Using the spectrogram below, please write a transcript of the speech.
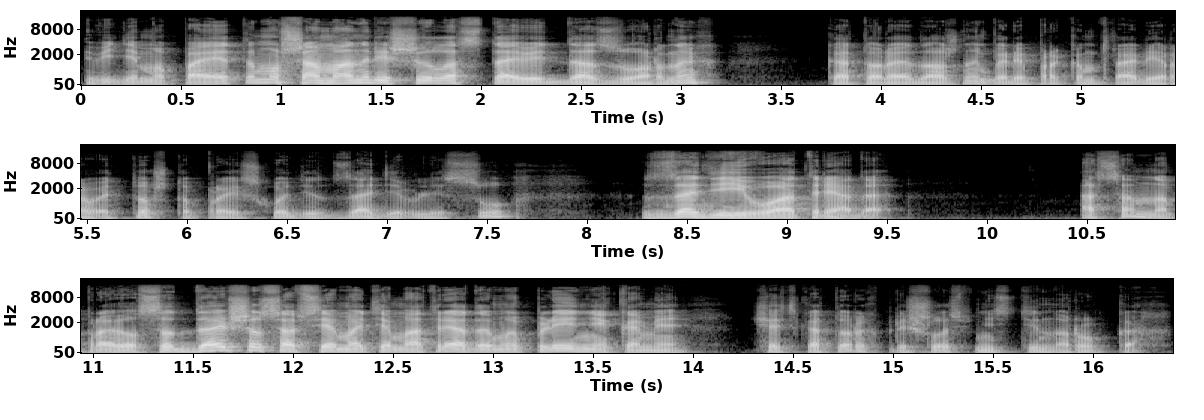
Видимо, поэтому шаман решил оставить дозорных, которые должны были проконтролировать то, что происходит сзади в лесу, сзади его отряда. А сам направился дальше со всем этим отрядом и пленниками, часть которых пришлось внести на руках.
